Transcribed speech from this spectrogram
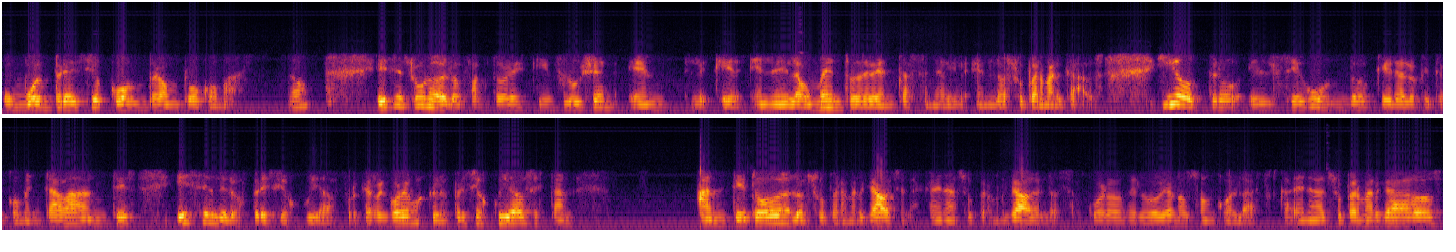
un buen precio, compra un poco más. Ese es uno de los factores que influyen en el, aumento de ventas en, los supermercados. Y otro, el segundo, que era lo que te comentaba antes, es el de los precios cuidados, porque recordemos que los precios cuidados están ante todo en los supermercados, en las cadenas de supermercados. Los acuerdos del gobierno son con las cadenas de supermercados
